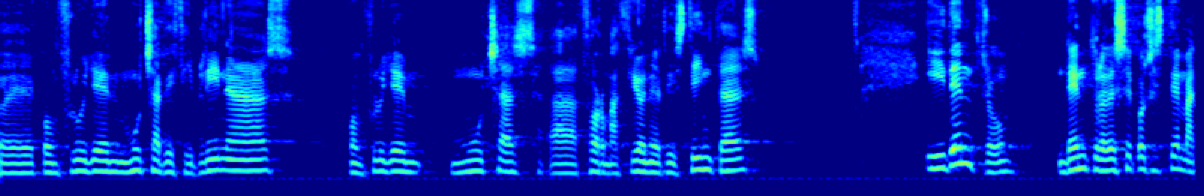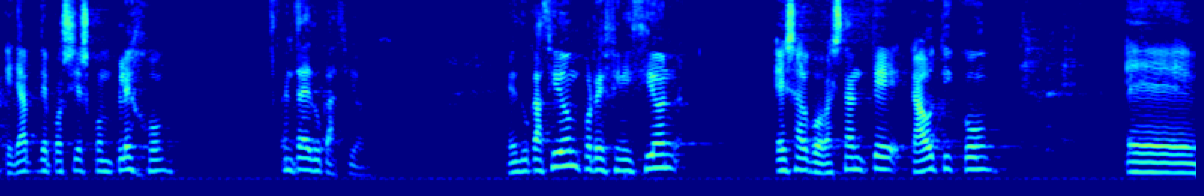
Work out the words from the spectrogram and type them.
eh, confluyen muchas disciplinas, confluyen muchas ah, formaciones distintas. Y dentro, dentro de ese ecosistema que ya de por sí es complejo, entra educación. Educación, por definición, es algo bastante caótico eh,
